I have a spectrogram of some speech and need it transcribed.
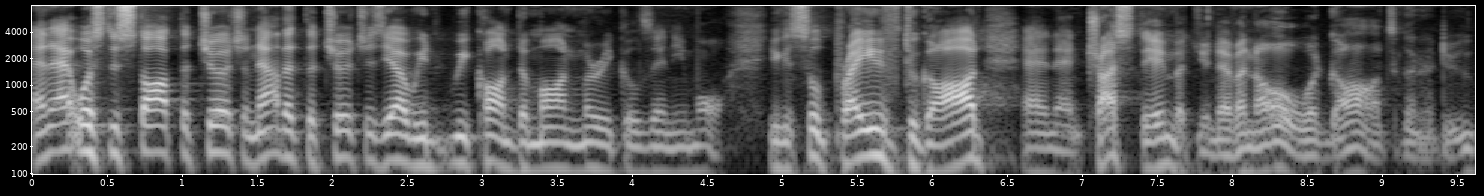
And that was to start the church. And now that the church is here, we, we can't demand miracles anymore. You can still pray to God and, and trust Him, but you never know what God's going to do.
